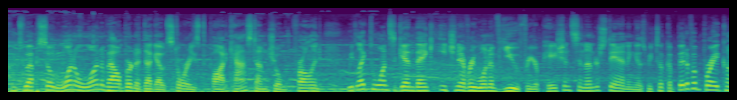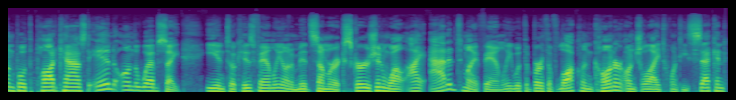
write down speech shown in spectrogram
Welcome to episode 101 of Alberta Dugout Stories, the podcast. I'm Joe McFarland. We'd like to once again thank each and every one of you for your patience and understanding as we took a bit of a break on both the podcast and on the website. Ian took his family on a midsummer excursion, while I added to my family with the birth of Lachlan Connor on July 22nd.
